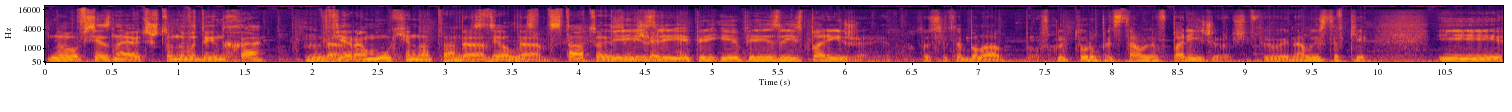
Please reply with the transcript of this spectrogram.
Ну, все знают, что на ВДНХ да. Вера Мухина там да, сделала да. статую. Перевезли, ее перевезли из Парижа. То есть это была скульптура представлена в Париже вообще впервые на выставке. И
